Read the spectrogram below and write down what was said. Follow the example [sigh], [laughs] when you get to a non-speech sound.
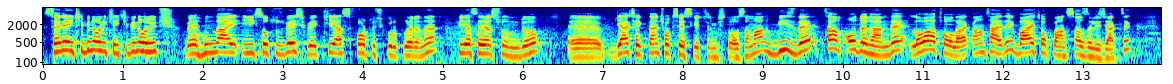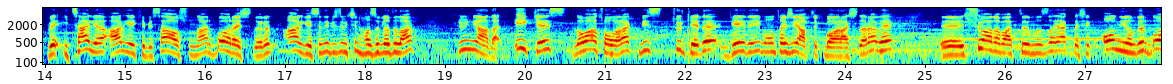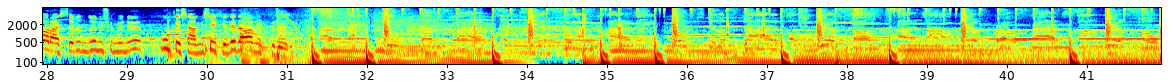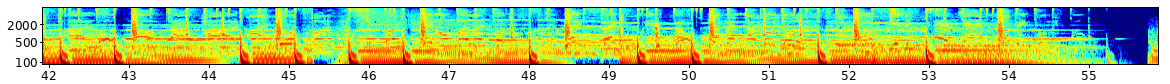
Sene 2012-2013 ve Hyundai iX35 ve Kia Sportage gruplarını piyasaya sundu. Ee, gerçekten çok ses getirmişti o zaman. Biz de tam o dönemde Lovato olarak Antalya'da bir bayi toplantısı hazırlayacaktık. Ve İtalya ARGE ekibi sağ olsunlar bu araçların ARGE'sini bizim için hazırladılar. Dünyada ilk kez Lovato olarak biz Türkiye'de GDI montajı yaptık bu araçlara ve ee, şu ana baktığımızda yaklaşık 10 yıldır bu araçların dönüşümünü muhteşem bir şekilde devam ettiriyoruz.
